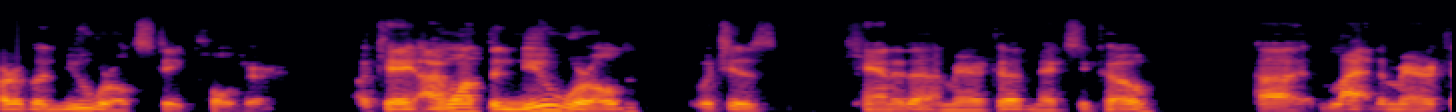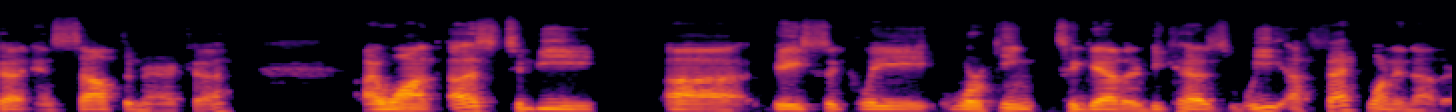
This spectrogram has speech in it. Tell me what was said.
of a new world stakeholder. Okay. I want the new world, which is Canada, America, Mexico, uh, Latin America, and South America. I want us to be uh, basically working together because we affect one another.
